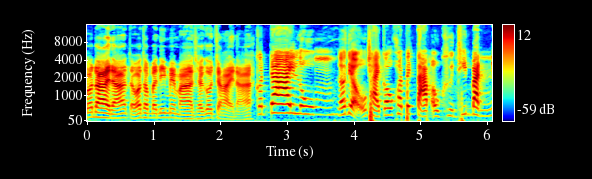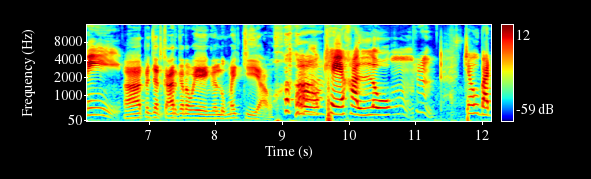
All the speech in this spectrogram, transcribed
ก็ได้นะ แต่ว่าถ้าบันนี่ไม่มาใช้ก็จ่ายนะ ก็ได้ลุง แล้วเดี๋ยวชายก็ค่อยไปตามเอาคืนที่บันนี่ อ่าเป็นจัดการกันเราเองเลยลุงไม่เกี่ยว โอเคค่ะลุงหึ่มเจ้าบัน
